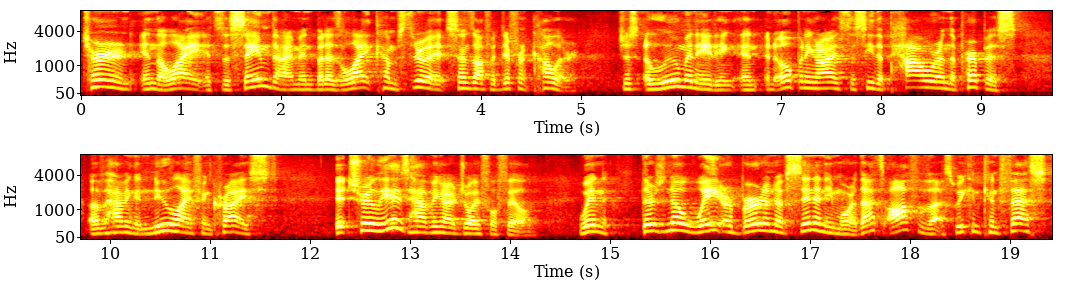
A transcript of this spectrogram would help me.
turned in the light. It's the same diamond, but as light comes through it, it sends off a different color just illuminating and, and opening our eyes to see the power and the purpose of having a new life in Christ, it truly is having our joy fulfilled. When there's no weight or burden of sin anymore, that's off of us. We can confess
